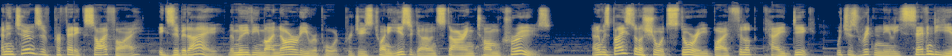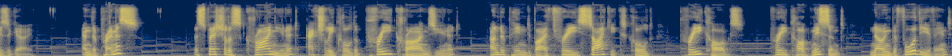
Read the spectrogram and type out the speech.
And in terms of prophetic sci fi, Exhibit A, the movie Minority Report, produced 20 years ago and starring Tom Cruise. And it was based on a short story by Philip K. Dick, which was written nearly 70 years ago. And the premise? A specialist crime unit, actually called a pre crimes unit, underpinned by three psychics called precogs, precognisant, knowing before the event.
